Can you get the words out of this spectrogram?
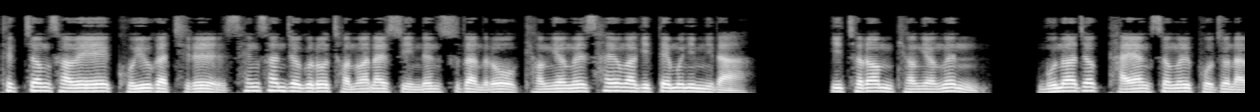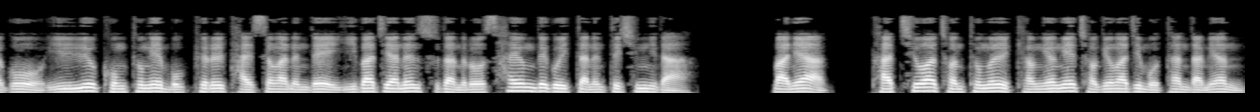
특정 사회의 고유 가치를 생산적으로 전환할 수 있는 수단으로 경영을 사용하기 때문입니다. 이처럼 경영은 문화적 다양성을 보존하고 인류 공통의 목표를 달성하는 데 이바지하는 수단으로 사용되고 있다는 뜻입니다. 만약 가치와 전통을 경영에 적용하지 못한다면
